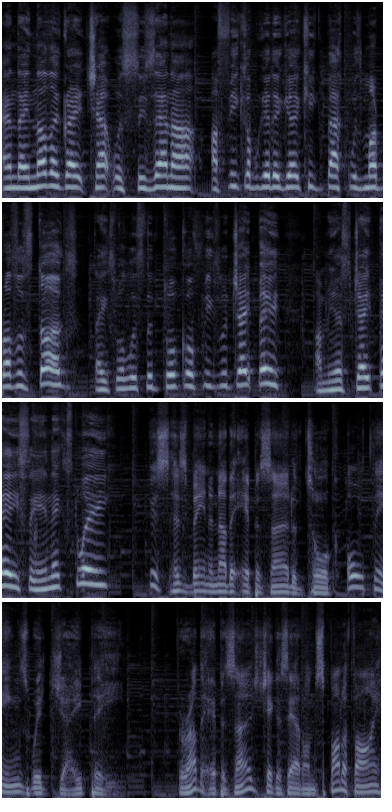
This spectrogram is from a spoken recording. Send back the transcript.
And another great chat with Suzana. I think I'm going to go kick back with my brother's dogs. Thanks for listening to Talk All Things with JP. I'm your JP. See you next week. This has been another episode of Talk All Things with JP. For other episodes, check us out on Spotify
